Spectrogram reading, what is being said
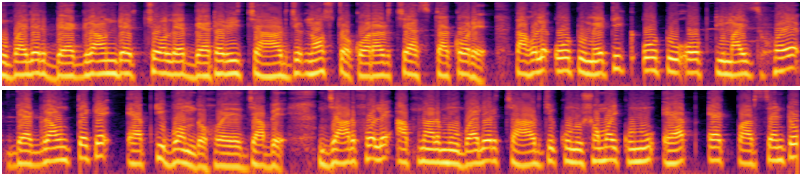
মোবাইলের ব্যাকগ্রাউন্ডে চলে ব্যাটারি চার্জ নষ্ট করার চেষ্টা করে, তাহলে অটোমেটিক অটো অপটিমাইজ হয়ে ব্যাকগ্রাউন্ড থেকে অ্যাপটি বন্ধ হয়ে যাবে। যার ফলে আপনার মোবাইলের চার্জ কোনো সময় কোনো অ্যাপ এক পার্সেন্টও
